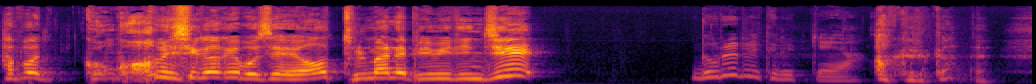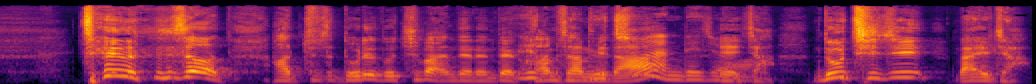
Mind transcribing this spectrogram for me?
한번 곰곰이 생각해 보세요. 둘만의 비밀인지? 노래를 들을게요. 아, 그럴까? 최은선. 아, 진짜 노래 놓치면 안 되는데 감사합니다. 놓치면 안 되죠. 예, 자, 놓치지 말자.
